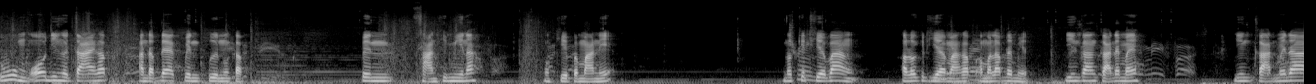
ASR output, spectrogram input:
ตุ้มโอ้ยิงกระจายครับ อันดับแรกเป็นปืนเหมือนกับ เป็นสารเคมีนะโอเคประมาณนี้นกเกตเทียร์บ้างเอานกเกตเทียร์มาครับเอามารับดาเมจยิงกลางอากาศได้ไหม For me ยิงกัดไม่ได้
